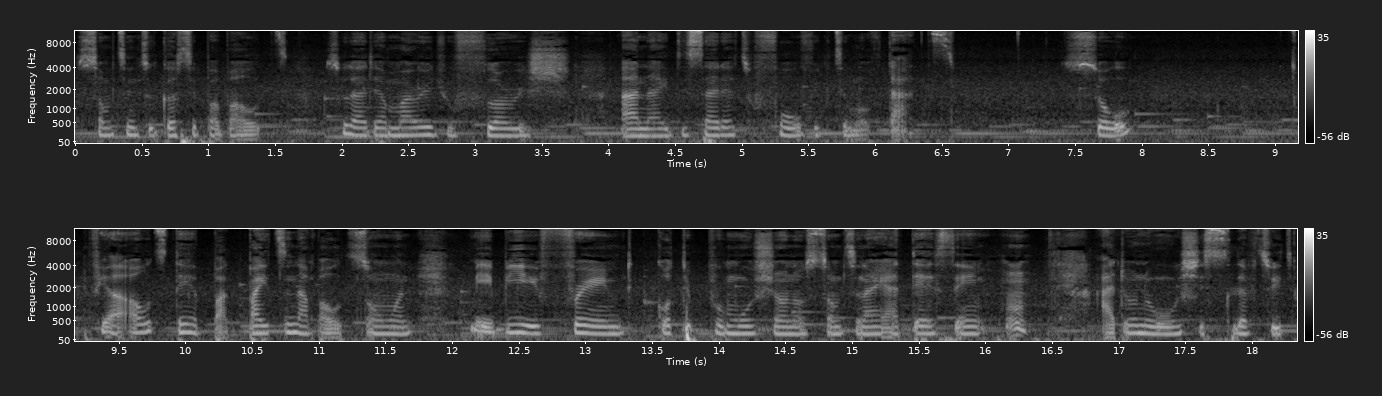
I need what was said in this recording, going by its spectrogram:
something to gossip about so that their marriage will flourish and I decided to fall victim of that. So, if you are out there backbiting about someone, maybe a friend got a promotion or something, and you're there saying, hmm, I don't know who she slept with,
